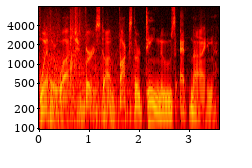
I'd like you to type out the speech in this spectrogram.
Weather Watch, first on Fox 13 News at 9.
